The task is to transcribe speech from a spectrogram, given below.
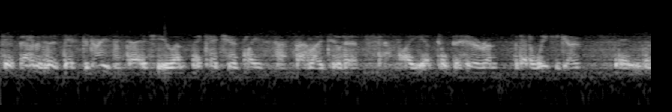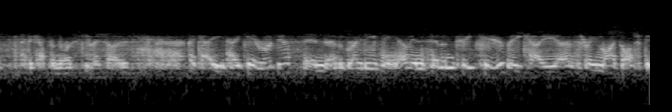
Jeff, I haven't heard Beth today, uh, if you um, catch her, please uh, say hello to her. I uh, talked to her um, about a week ago and uh, had a couple of nice QSOs. Okay, take care, Roger, and have a great evening. I'm in 7TQ, VK, uh, 3 Mike Oscar.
